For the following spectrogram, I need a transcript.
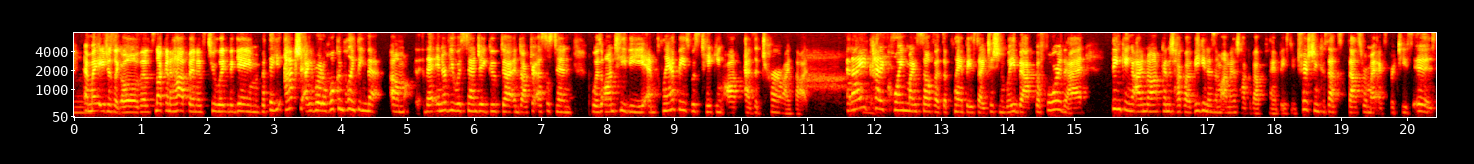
Mm. And my agent's like, "Oh, that's not going to happen. It's too late in the game." But they actually, I wrote a whole complete thing that um, that interview with Sanjay Gupta and Dr. Esselstyn was on TV, and plant based was taking off as a term. I thought, and I kind of coined myself as a plant based dietitian way back before that thinking I'm not going to talk about veganism. I'm going to talk about plant-based nutrition because that's that's where my expertise is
